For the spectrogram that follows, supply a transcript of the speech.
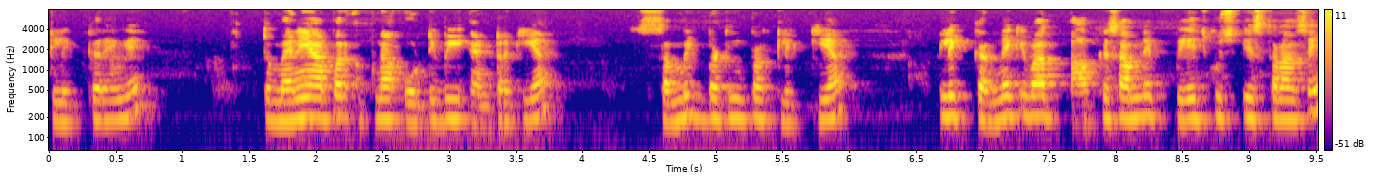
क्लिक करेंगे। तो मैंने यहाँ पर अपना ओटीपी एंटर किया सबमिट बटन पर क्लिक किया। क्लिक करने के बाद आपके सामने पेज कुछ इस तरह से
